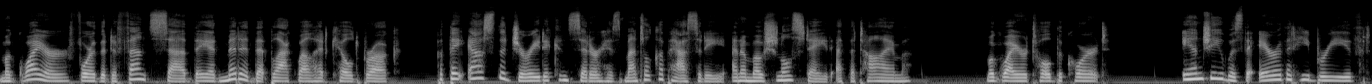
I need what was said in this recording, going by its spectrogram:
McGuire, for the defense, said they admitted that Blackwell had killed Brooke, but they asked the jury to consider his mental capacity and emotional state at the time. McGuire told the court Angie was the air that he breathed,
